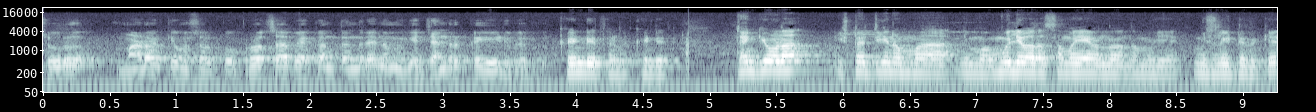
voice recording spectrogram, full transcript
ಚೂರು ಮಾಡೋಕ್ಕೆ ಒಂದು ಸ್ವಲ್ಪ ಪ್ರೋತ್ಸಾಹ ಬೇಕಂತಂದರೆ ನಮಗೆ ಜನರ ಕೈ ಹಿಡಿಬೇಕು. ಖಂಡಿತ ಅಣ್ಣ ಖಂಡಿತ. ಥ್ಯಾಂಕ್ ಯು ಅಣ್ಣ. ಇಷ್ಟೊತ್ತಿಗೆ ನಮ್ಮ ನಿಮ್ಮ ಅಮೂಲ್ಯವಾದ ಸಮಯವನ್ನು ನಮಗೆ ಮೀಸಲಿಟ್ಟಿದ್ದಕ್ಕೆ.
